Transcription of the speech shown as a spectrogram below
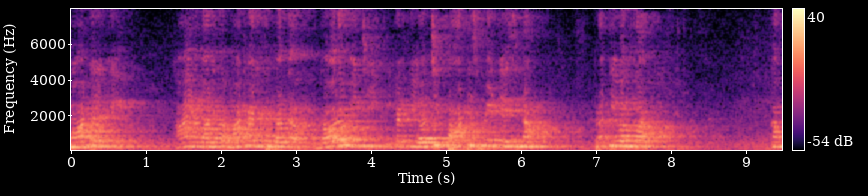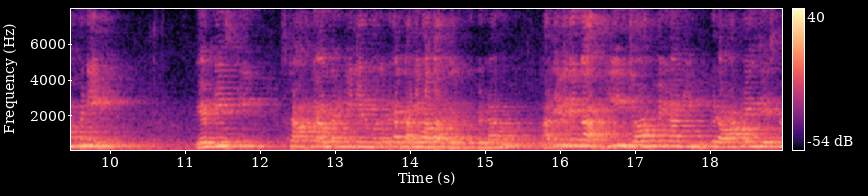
మాటలకి ఆయన వాళ్ళతో మాట్లాడిన తర్వాత గౌరవం ఇచ్చి ఇక్కడికి వచ్చి పార్టిసిపేట్ చేసిన ప్రతి ఒక్క కంపెనీ ఎండీసీ అందరికీ నేను మొదటగా ధన్యవాదాలు తెలుపుకుంటున్నాను. అదేవిధంగా ఈ జాబ్ మేళాని ఇక్కడ ఆర్గనైజ్ చేసిన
